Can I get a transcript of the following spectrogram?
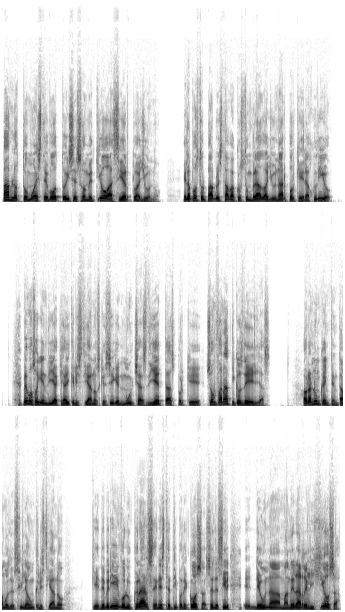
Pablo tomó este voto y se sometió a cierto ayuno. El apóstol Pablo estaba acostumbrado a ayunar porque era judío. Vemos hoy en día que hay cristianos que siguen muchas dietas porque son fanáticos de ellas. Ahora nunca intentamos decirle a un cristiano que debería involucrarse en este tipo de cosas, es decir, eh, de una manera religiosa.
